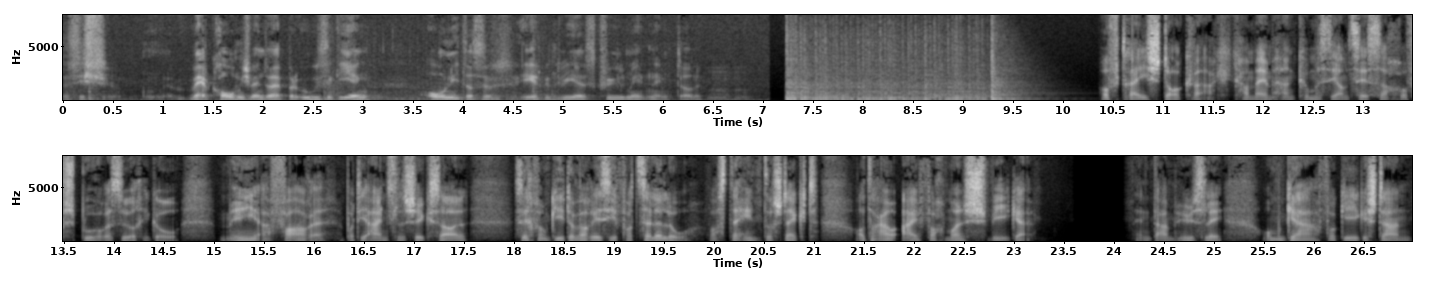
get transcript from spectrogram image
das ist wäre komisch, wenn da jemand rausging, ohne dass er irgendwie ein Gefühl mitnimmt. Oder? Auf drei Stockwerke kann man im Henker-Museum Zessach auf Spurensuche gehen, mehr erfahren über die Einzelschicksale, sich vom Guido Varesi erzählen lassen, was dahinter steckt, oder auch einfach mal schweigen. In diesem Häusle umgeben von Gegenständen,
